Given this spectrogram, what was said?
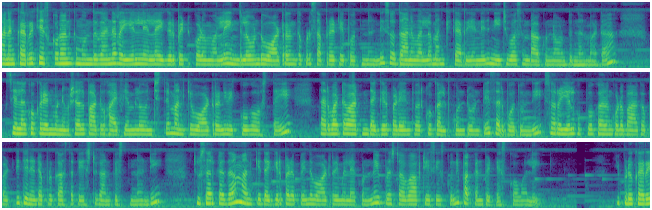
మనం కర్రీ చేసుకోవడానికి ముందుగానే రొయ్యల్ని ఇలా ఎగరపెట్టుకోవడం వల్ల ఇందులో ఉండే వాటర్ అంతా కూడా సపరేట్ అయిపోతుందండి. సో దానివల్ల మనకి కర్రీ అనేది నీచు వాసన రాకుండా ఉంటుందన్నమాట. సో ఇలాగ ఒక రెండు మూడు నిమిషాల పాటు హై ఫ్లేమ్లో ఉంచితే మనకి వాటర్ అనేవి ఎక్కువగా వస్తాయి. తర్వాత వాటిని దగ్గర పడేంత వరకు కలుపుకుంటూ ఉంటే సరిపోతుంది. సో రొయ్యలకు ఉప్పు కారం కూడా బాగా పట్టి తినేటప్పుడు కాస్త టేస్ట్గా అనిపిస్తుందండి. చూసారు కదా మనకి దగ్గర పడిపోయింది వాటర్ ఏమీ లేకుండా ఇప్పుడు స్టవ్ ఆఫ్ చేసేసుకుని పక్కన పెట్టేసుకోవాలి. ఇప్పుడు కర్రీ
